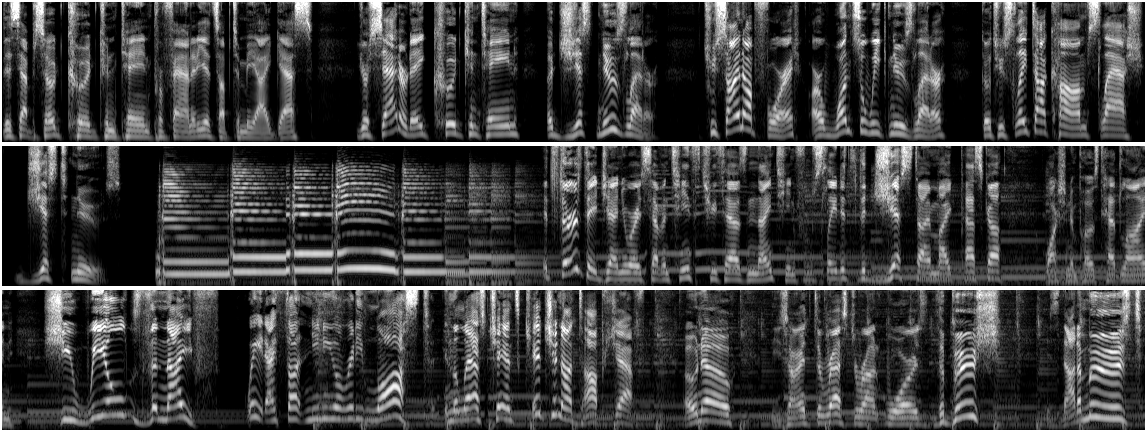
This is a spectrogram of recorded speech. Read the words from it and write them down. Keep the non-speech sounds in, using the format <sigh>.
This episode could contain profanity. It's up to me, I guess. Your Saturday could contain a Gist newsletter. To sign up for it, our once a week newsletter, go to slate.com slash gist news. It's Thursday, January 17th, 2019. From Slate, it's The Gist. I'm Mike Pesca. Washington Post headline She wields the knife. Wait, I thought Nini already lost in the last chance kitchen on Top Chef. Oh no, these aren't the restaurant wars. The Boosh is not amused.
